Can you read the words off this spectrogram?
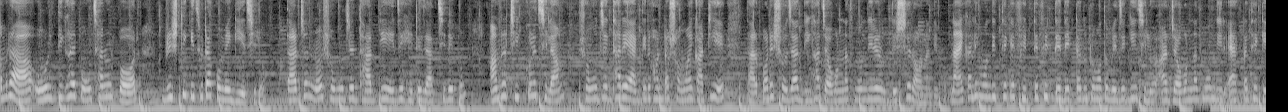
আমরা ওল্ড দীঘায় পৌঁছানোর পর বৃষ্টি কিছুটা কমে গিয়েছিল। তার জন্য সমুদ্রের ধার দিয়ে এই যে হেঁটে যাচ্ছি দেখুন, আমরা ঠিক করেছিলাম সমুদ্রের ধারে এক দেড় ঘণ্টা সময় কাটিয়ে তারপরে সোজা দীঘা জগন্নাথ মন্দিরের উদ্দেশ্যে রওনা দেব। নায়কালী মন্দির থেকে ফিরতে ফিরতে দেড়টা দুটো মতো বেজে গিয়েছিল আর জগন্নাথ মন্দির একটা থেকে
